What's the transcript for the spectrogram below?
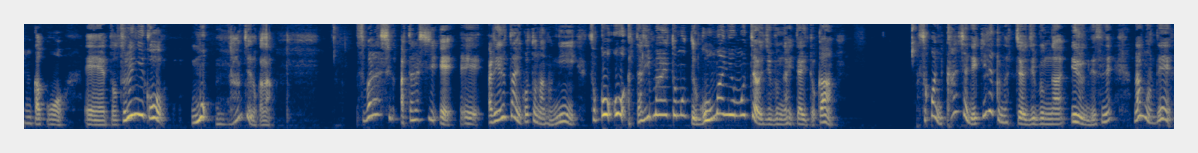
なんかこう、えっ、ー、と、それにこう、も、なんていうのかな。素晴らしい、新しい、え、え、ありがたいことなのに、そこを当たり前と思って傲慢に思っちゃう自分がいたりとか、そこに感謝できなくなっちゃう自分がいるんですね。なので、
